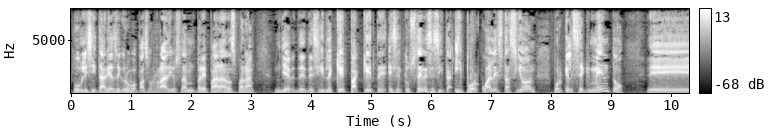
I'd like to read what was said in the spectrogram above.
publicitarias de Grupo Pasos Radio están preparadas para de- decirle qué paquete es el que usted necesita y por cuál estación, porque el segmento eh,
